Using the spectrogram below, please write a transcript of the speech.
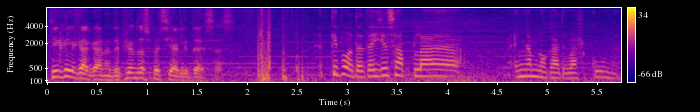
Τι γλυκά κάνετε, ποιο είναι το σπεσιαλιτές σας; τίποτα. Τέλειωσα απλά. Έγκαμνω κάτι, βαρκούμε.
